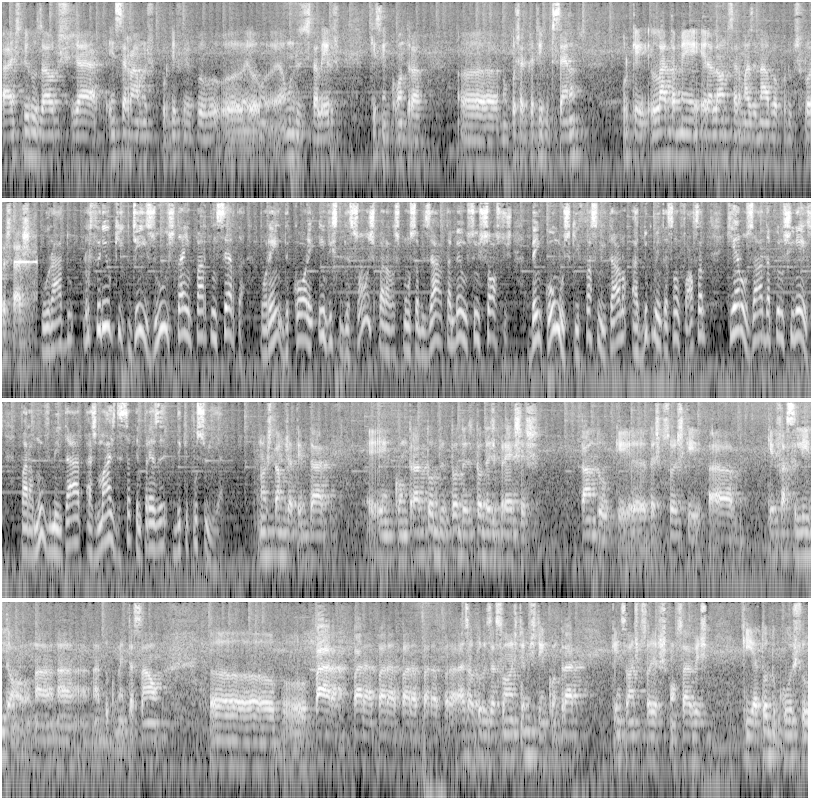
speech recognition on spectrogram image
a instruir os autos, já encerramos por, por um dos estaleiros que se encontra no posto educativo de Sena, porque lá também era lá onde se armazenava produtos florestais. Curado referiu que Jesus está em parte incerta, porém decorrem investigações para responsabilizar também os seus sócios, bem como os que facilitaram a documentação falsa que era usada pelo chinês para movimentar as mais de sete empresas de que possuía. Nós estamos a tentar é encontrar todo, todas, todas as brechas, tanto que, eh, das pessoas que, uh, que facilitam na, na, na documentação uh, para, para, para, para, para, para as autorizações, temos de encontrar quem são as pessoas responsáveis que a todo custo,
